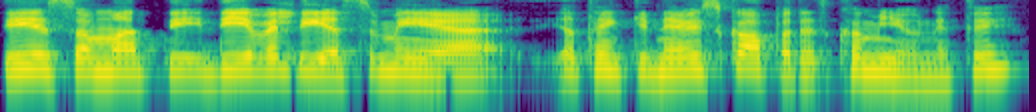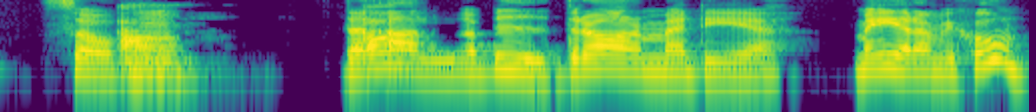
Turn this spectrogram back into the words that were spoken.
Det är som att det, det är väl det som är, jag tänker ni har ju skapat ett community som, Ja. där Ja. alla bidrar med det, med er vision.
